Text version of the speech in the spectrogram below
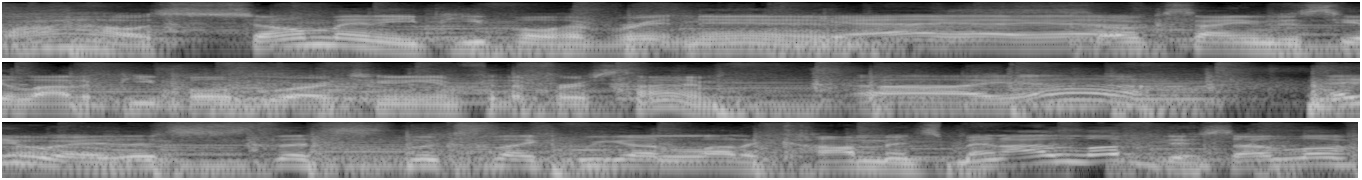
Wow, so many people have written in. Yeah, yeah, yeah. So exciting to see a lot of people who are tuning in for the first time. uh, yeah. Anyway, that's that's looks like we got a lot of comments, man. I love this. I love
